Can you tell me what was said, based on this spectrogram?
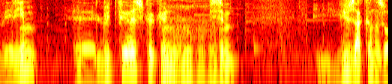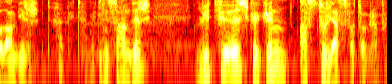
vereyim. E, Lütfi Özkök'ün bizim yüz akımız olan bir tabii, tabii. insandır. Lütfi Özkök'ün Asturyas fotoğrafı,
